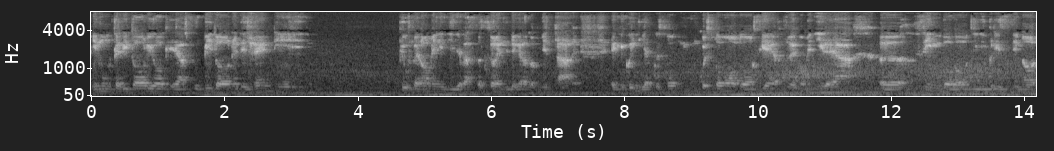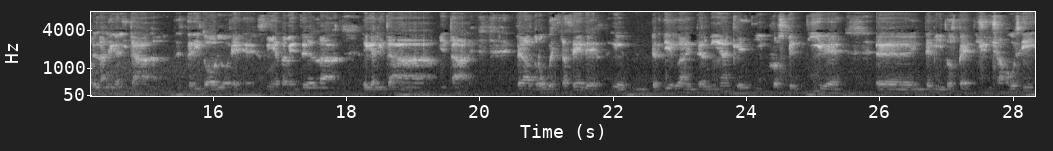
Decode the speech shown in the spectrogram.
in un territorio che ha subito nei decenni più fenomeni di devastazione e di degrado ambientale e che quindi questo, in questo modo si erge come dire, a eh, simbolo di ripristino della legalità territorio e segnatamente della legalità ambientale. Peraltro questa sede, eh, per dirla in termini anche di prospettive, eh, in termini prospettici, diciamo così,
